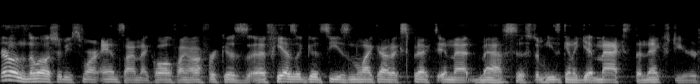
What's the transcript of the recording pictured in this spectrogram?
Nerlens Noel should be smart and sign that qualifying offer because if he has a good season like I'd expect in that math system, he's going to get maxed the next year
